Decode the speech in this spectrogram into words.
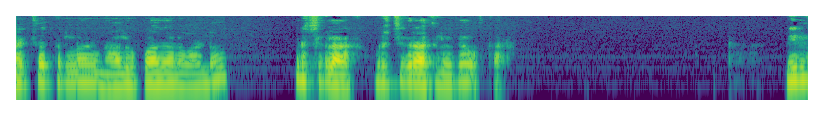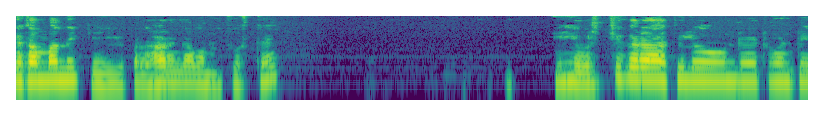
నక్షత్రంలోని నాలుగు పాదాల వాళ్ళు వృశ్చిక వృశ్చిక రాశిలోకి వస్తారు. వీరికి సంబంధించి ప్రధానంగా మనం చూస్తే ఈ వృశ్చిక రాశిలో ఉండేటువంటి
